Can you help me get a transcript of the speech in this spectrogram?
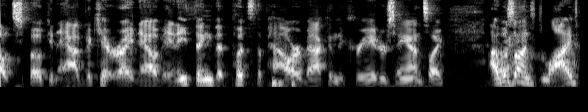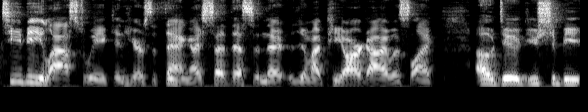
outspoken advocate right now of anything that puts the power back in the creator's hands. Like, I was on live TV last week, and here's the thing: I said this, and the, you know, my PR guy was like, oh, dude, you should be,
